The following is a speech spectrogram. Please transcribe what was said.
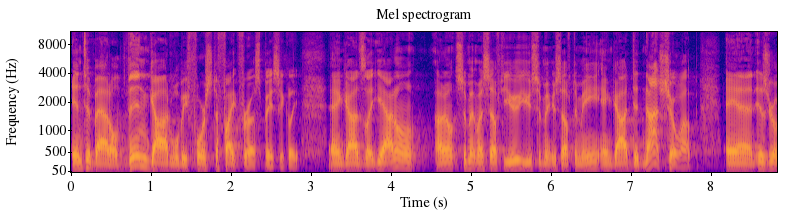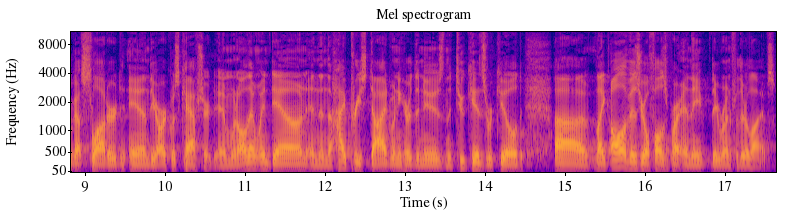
into battle. Then God will be forced to fight for us, basically. And God's like, yeah, I don't, I don't submit myself to you. You submit yourself to me. And God did not show up. And Israel got slaughtered and the ark was captured. And when all that went down, and then the high priest died when he heard the news, and the two kids were killed, uh, like all of Israel falls apart and they, they run for their lives.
